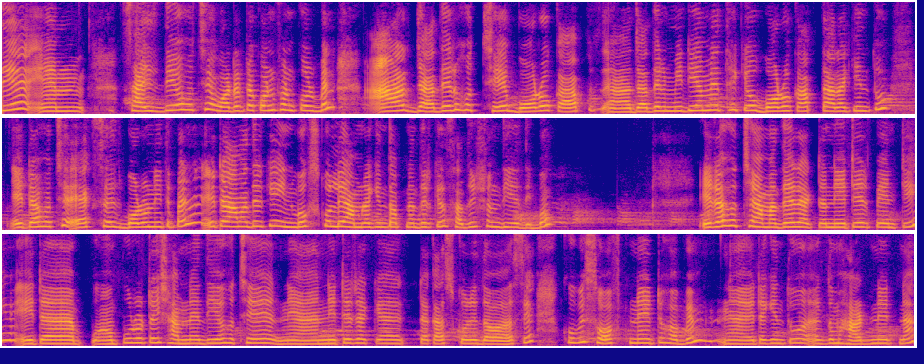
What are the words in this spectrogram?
দিয়ে সাইজ দিয়ে হচ্ছে অর্ডারটা কনফার্ম করবেন। আর যাদের হচ্ছে বড় কাপ যাদের মিডিয়ামের থেকেও বড় কাপ তারা কিন্তু এটা হচ্ছে এক সাইজ বড় নিতে পারেন এটা আমাদেরকে ইনবক্স করলে আমরা কিন্তু আপনাদেরকে সাজেশন দিয়ে দিব। এটা হচ্ছে আমাদের একটা নেটের পেন্টিং। এটা পুরোটাই সামনে দিয়ে হচ্ছে নেটের এক- একটা কাজ করে দেওয়া আছে। খুবই সফট নেট হবে। এটা কিন্তু একদম হার্ড নেট না।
